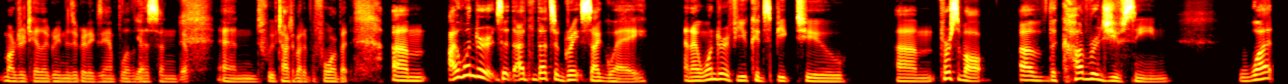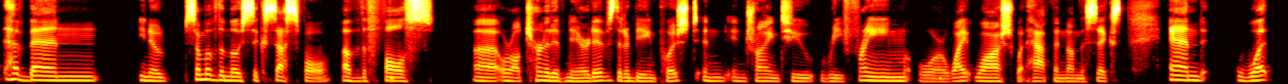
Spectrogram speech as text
Marjorie Taylor Greene is a great example of Yep, this, and yep. and we've talked about it before. But um, I wonder so that, that's a great segue, and I wonder if you could speak to um, first of all of the coverage you've seen. What have been you know some of the most successful of the false uh, or alternative narratives that are being pushed in in trying to reframe or whitewash what happened on the sixth, and what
